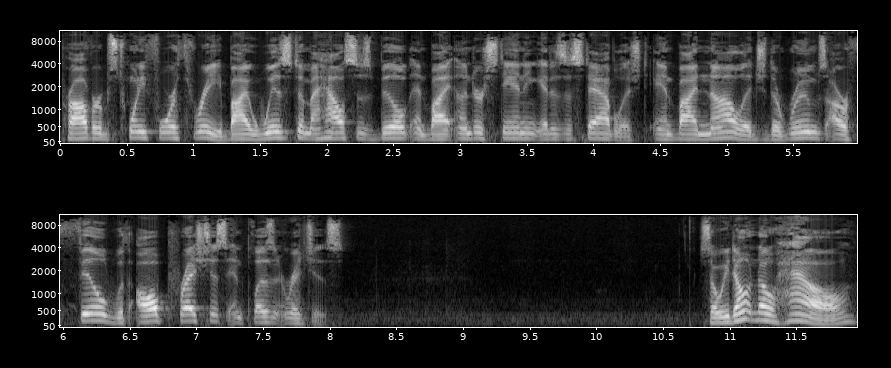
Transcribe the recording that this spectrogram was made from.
Proverbs 24:3. By wisdom a house is built, and by understanding it is established, and by knowledge the rooms are filled with all precious and pleasant riches. So we don't know how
